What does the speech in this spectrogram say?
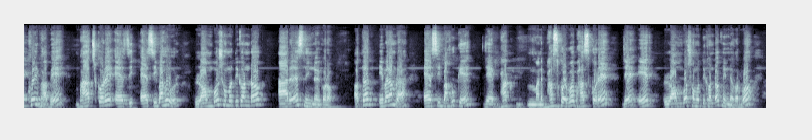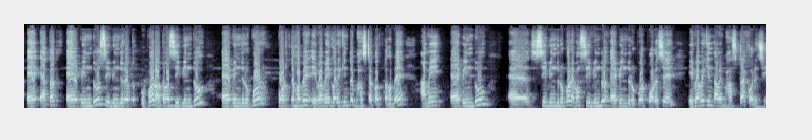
একইভাবে ভাঁজ করে এসি বাহুর লম্ব সমদ্বিখণ্ডক আর এস নির্ণয় করো। অর্থাৎ এবার আমরা এসি বাহুকে যে ভাগ মানে ভাঁজ করব ভাঁজ করে যে এর লম্ব সমদ্বিখণ্ডক নির্ণয় করব। এ, অর্থাৎ এ বিন্দু সি বিন্দুর উপর অথবা সি বিন্দু এ বিন্দুর উপর পড়তে হবে। এভাবে করে কিন্তু ভাঁজটা করতে হবে। আমি এ বিন্দু সি বিন্দুর উপর এবং সি বিন্দু এ বিন্দুর উপর পড়েছে, এভাবে কিন্তু আমি ভাঁজটা করেছি।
